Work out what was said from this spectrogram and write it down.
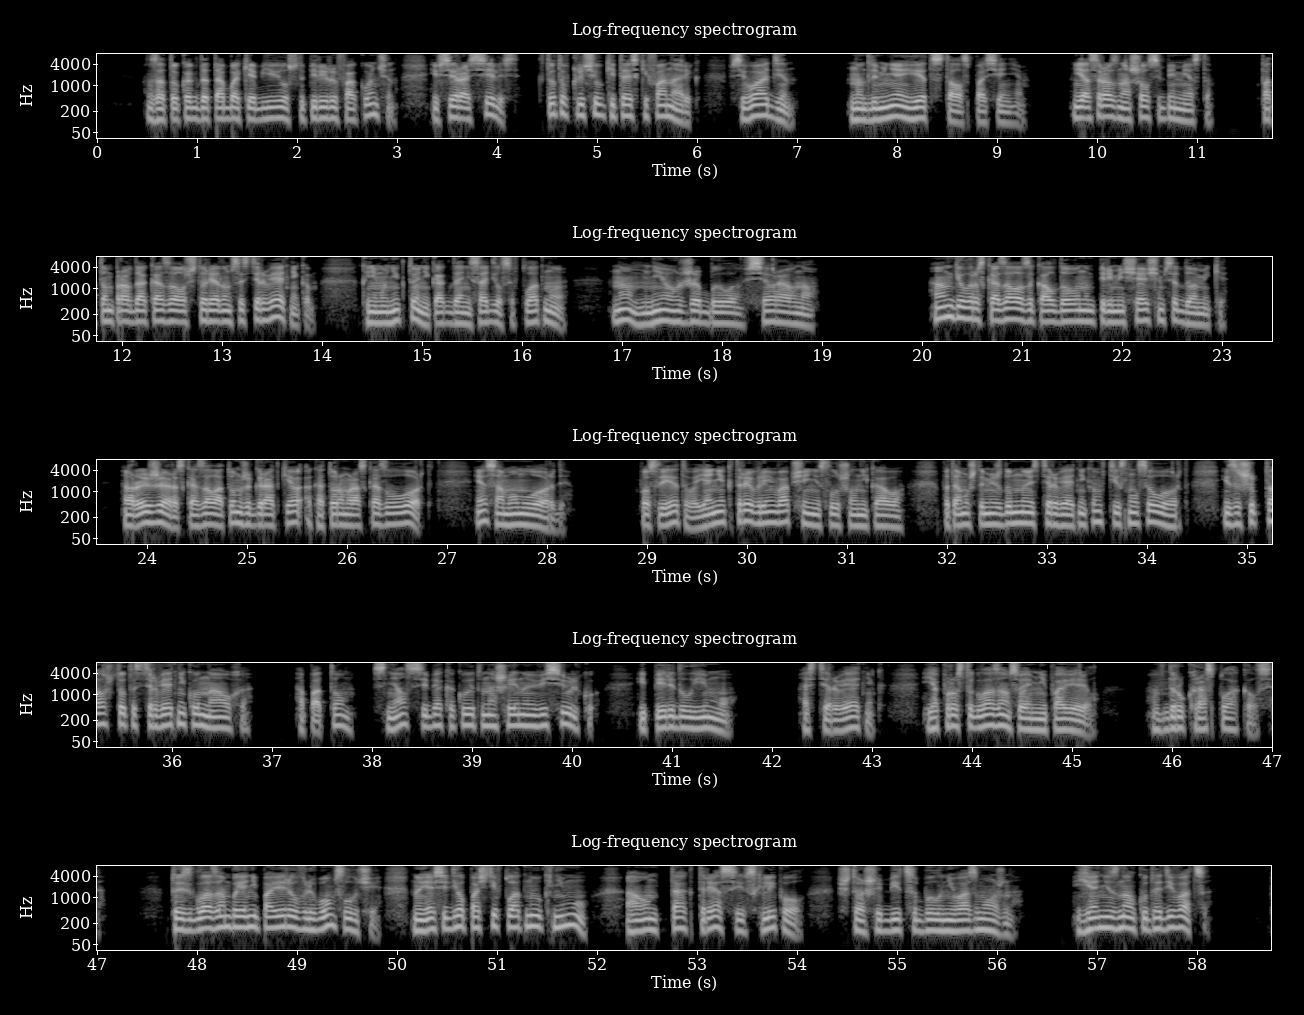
Зато когда Табаки объявил, что перерыв окончен, и все расселись, кто-то включил китайский фонарик, всего один. Но для меня и это стало спасением. Я сразу нашел себе место. Потом, правда, оказалось, что рядом со стервятником. К нему никто никогда не садился вплотную. Но мне уже было все равно. Ангел рассказал о заколдованном перемещающемся домике. Рыжая рассказал о том же городке, о котором рассказывал лорд, и о самом лорде. После этого я некоторое время вообще не слушал никого, потому что между мной и стервятником втиснулся лорд и зашептал что-то стервятнику на ухо. А потом снял с себя какую-то нашейную висюльку и передал ему. А стервятник, я просто глазам своим не поверил, вдруг расплакался. То есть глазам бы я не поверил в любом случае, но я сидел почти вплотную к нему, а он так трясся и всхлипывал, что ошибиться было невозможно. Я не знал, куда деваться.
